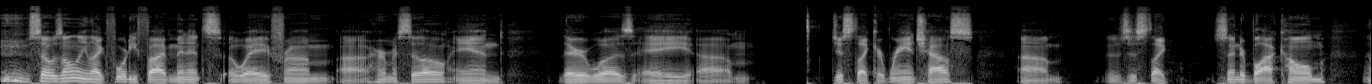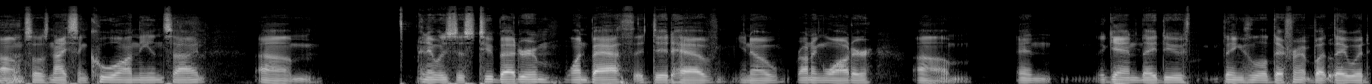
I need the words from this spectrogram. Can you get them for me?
so it was only like 45 minutes away from uh, Hermosillo, and there was a um, just like a ranch house. Um, it was just like cinder block home, um, so it was nice and cool on the inside. Um, and it was just two bedroom, one bath. It did have you know running water, um, and again they do things a little different, but they would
